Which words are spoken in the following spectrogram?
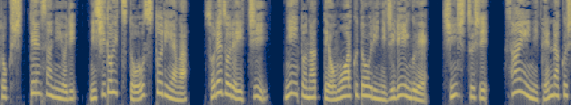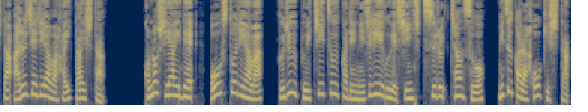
得失点差により、西ドイツとオーストリアが、それぞれ1位、2位となって思惑通りに次リーグへ進出し、3位に転落したアルジェリアは敗退した。この試合で、オーストリアはグループ1位通過で2次リーグへ進出するチャンスを自ら放棄した。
